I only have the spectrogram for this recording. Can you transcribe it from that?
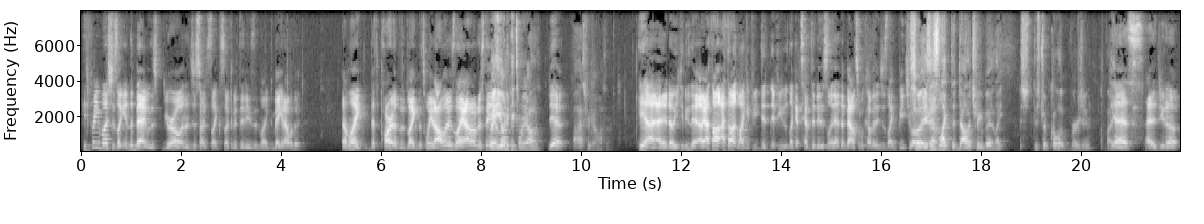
he's pretty much just like in the back with this girl, and then just starts like sucking her titties and like making out with her. And I'm like, that's part of the like the twenty dollars. Like I don't understand. Wait, he Like, only paid twenty dollars? yeah. Oh, that's freaking awesome. Yeah, I, I didn't know you could do that. I, I thought I thought like if you did if you like attempted to do something like that, the bouncer would come in and just like beat you up. So is this out. like the Dollar Tree, but like the strip club version? Like, yes? How did you know?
